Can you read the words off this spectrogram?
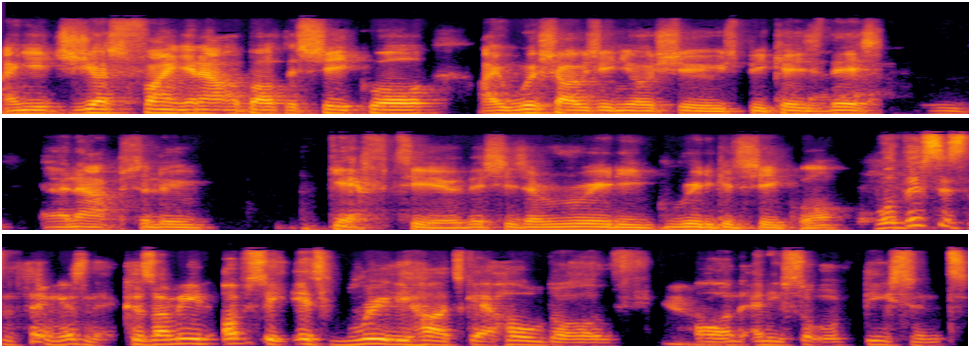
and you're just finding out about the sequel, I wish I was in your shoes because this is an absolute gift to you. This is a really really good sequel. Well, this is the thing, isn't it? Because I mean, obviously, it's really hard to get hold of Yeah. on any sort of decent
